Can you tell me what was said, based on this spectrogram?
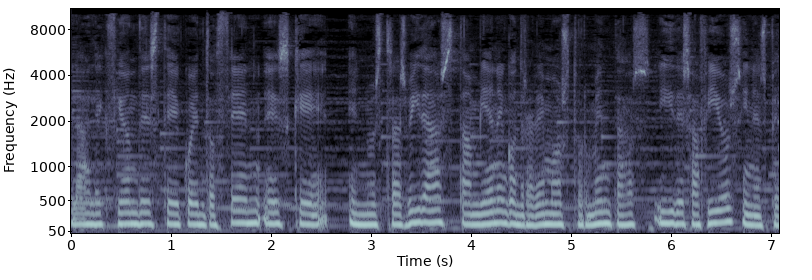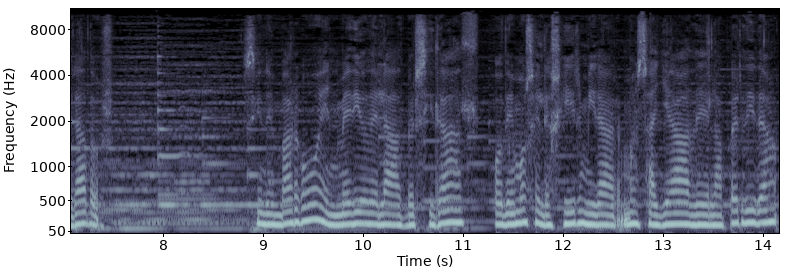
La lección de este cuento zen es que en nuestras vidas también encontraremos tormentas y desafíos inesperados. Sin embargo, en medio de la adversidad podemos elegir mirar más allá de la pérdida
